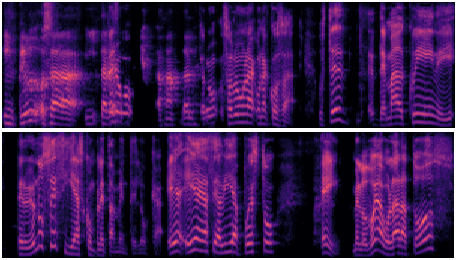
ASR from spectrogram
incluso, o sea, y tal pero, vez... Ajá, pero solo una, una, cosa, usted de Mad Queen, y, pero yo no sé si ya es completamente loca. Ella, ella ya se había puesto, hey, me los voy a volar a todos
